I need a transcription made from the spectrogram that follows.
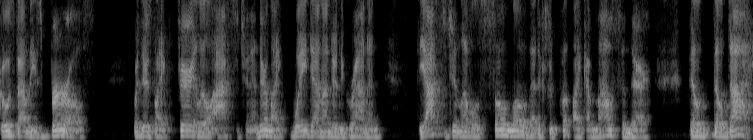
goes down these burrows where there's like very little oxygen and they're like way down under the ground. And the oxygen level is so low that if you put like a mouse in there, they'll they'll die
